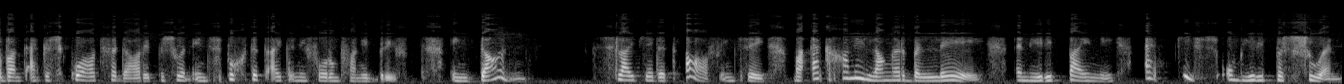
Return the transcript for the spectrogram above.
want ek is kwaad vir daardie persoon en spoeg dit uit in die vorm van die brief. En dan sluit jy dit af en sê, maar ek gaan nie langer belê in hierdie pyn nie. Ek kies om hierdie persoon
